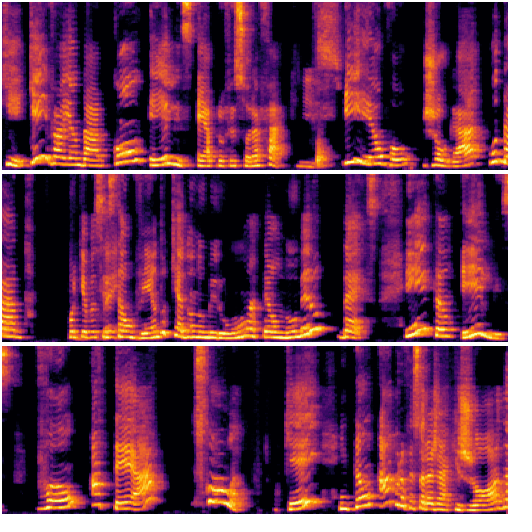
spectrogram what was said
que quem vai andar com eles é a professora Fábio. Isso. E eu vou jogar o dado. Porque vocês bem. estão vendo que é do número 1 até o número 10. Então, eles vão até a escola, ok? Então, a professora Jaque joga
